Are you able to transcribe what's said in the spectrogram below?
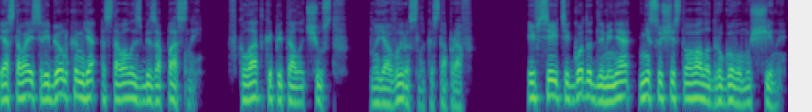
И оставаясь ребенком, я оставалась безопасной. Вклад капитала чувств. Но я выросла, Костоправ. И все эти годы для меня не существовало другого мужчины.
